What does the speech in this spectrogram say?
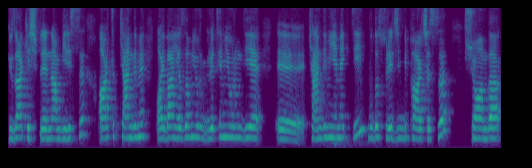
güzel keşiflerinden birisi artık kendimi ay ben yazamıyorum, üretemiyorum diye e, kendimi yemek değil. Bu da sürecin bir parçası. Şu anda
